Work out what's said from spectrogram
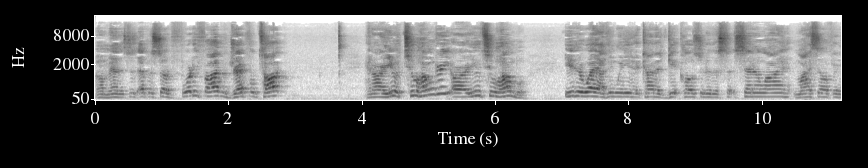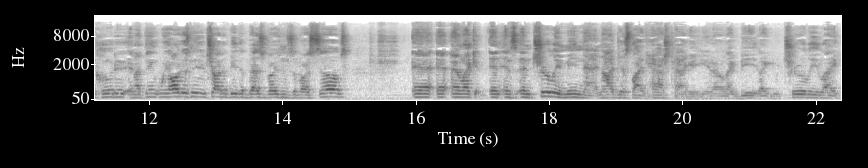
Oh man, this is episode 45 of Dreadful Talk. And are you too hungry or are you too humble? either way, I think we need to kind of get closer to the center line, myself included, and I think we all just need to try to be the best versions of ourselves, and, and, like and, and and truly mean that, not just like hashtag it, you know, like be like truly like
